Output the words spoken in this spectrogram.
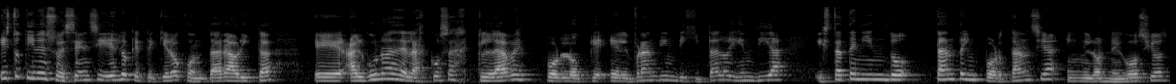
esto tiene su esencia y es lo que te quiero contar ahorita. Eh, algunas de las cosas claves por lo que el branding digital hoy en día está teniendo tanta importancia en los negocios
